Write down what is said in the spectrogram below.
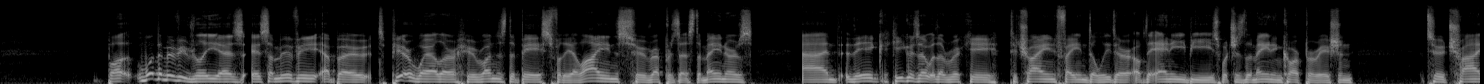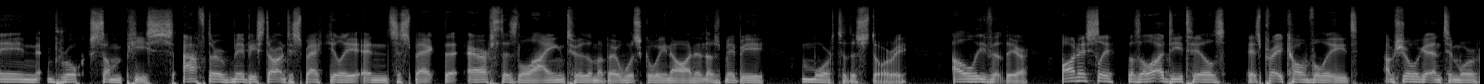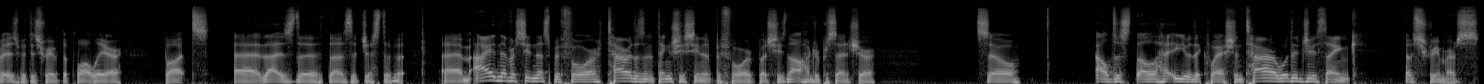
but what the movie really is, it's a movie about Peter Weller, who runs the base for the Alliance, who represents the miners, and they he goes out with a rookie to try and find the leader of the NEBs, which is the mining corporation, to try and broke some peace after maybe starting to speculate and suspect that Earth is lying to them about what's going on, and there's maybe more to the story. I'll leave it there. Honestly, there's a lot of details. It's pretty convoluted I'm sure we'll get into more of it as we describe the plot later, but uh, that is the that is the gist of it. Um, I had never seen this before. Tara doesn't think she's seen it before, but she's not 100 percent sure. So, I'll just I'll hit you with a question. Tara, what did you think of Screamers?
